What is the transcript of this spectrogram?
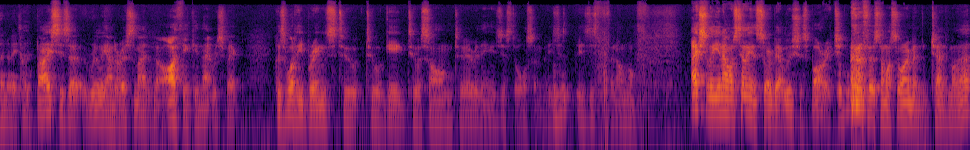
I know. Bass is a really underestimated. I think in that respect, because what he brings to to a gig, to a song, to everything is just awesome. He's Mm-hmm. just he's just phenomenal. Actually, you know, I was telling you the story about Lucius Borich. first time I saw him and changed my mind.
